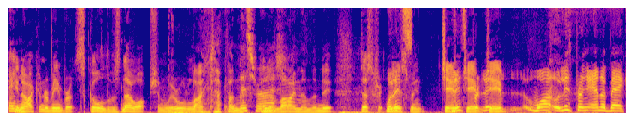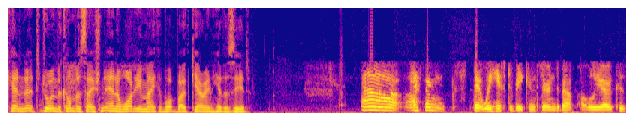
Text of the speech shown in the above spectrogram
you know, I can remember at school there was no option. We were all lined up in, the, right. in a line, and the new district well, nurse went jab, jab, br- jab. Let, well, let's bring Anna back in uh, to join the conversation. Anna, what do you make of what both Garry and Heather said? Uh, I think that we have to be concerned about polio because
